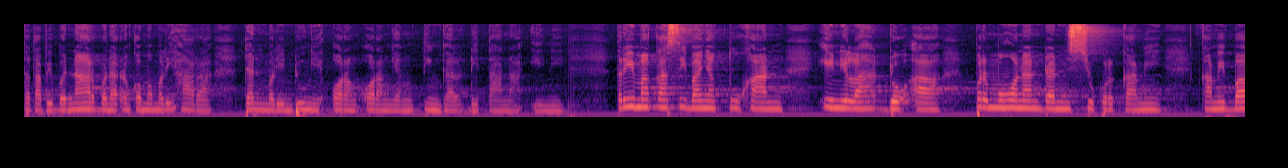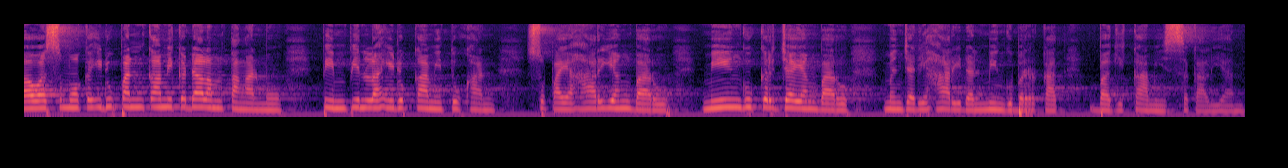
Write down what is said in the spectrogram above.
Tetapi benar-benar engkau memelihara dan melindungi orang-orang yang tinggal di tanah ini. Terima kasih banyak Tuhan. Inilah doa, permohonan dan syukur kami. Kami bawa semua kehidupan kami ke dalam tanganmu. Pimpinlah hidup kami Tuhan supaya hari yang baru, minggu kerja yang baru menjadi hari dan minggu berkat bagi kami sekalian.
